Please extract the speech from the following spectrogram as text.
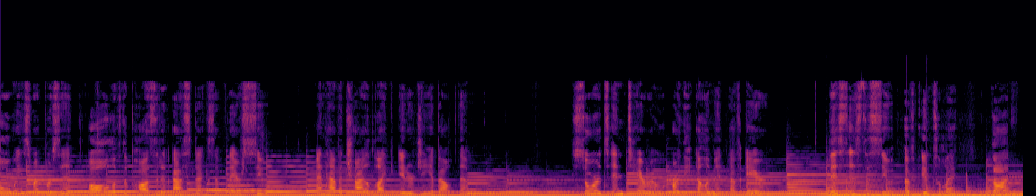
always represent all of the positive aspects of their suit and have a childlike energy about them. Swords in tarot are the element of air. This is the suit of intellect, thought.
